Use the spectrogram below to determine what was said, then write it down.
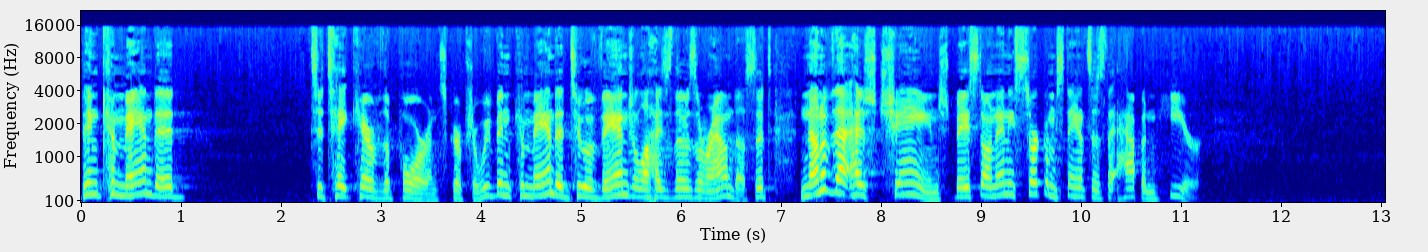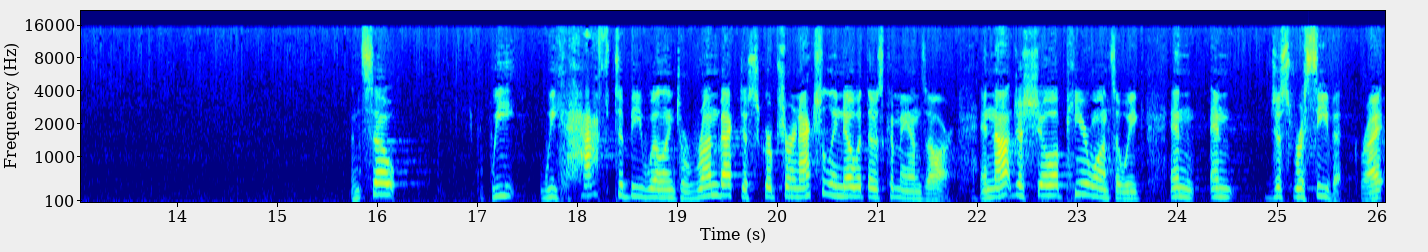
been commanded to take care of the poor in Scripture. We've been commanded to evangelize those around us. None of that has changed based on any circumstances that happen here. And so we, we have to be willing to run back to Scripture and actually know what those commands are and not just show up here once a week and, and just receive it, right?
